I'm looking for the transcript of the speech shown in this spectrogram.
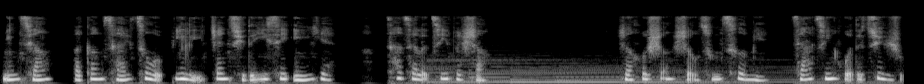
明强把刚才从我逼里沾取的一些银液擦在了鸡巴上。然后双手从侧面夹紧我的巨乳，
